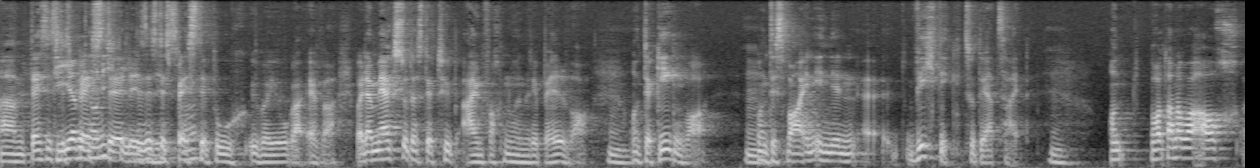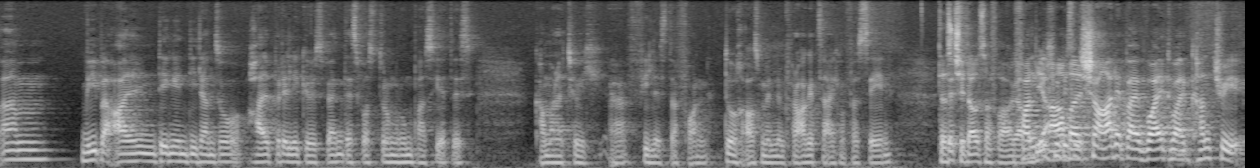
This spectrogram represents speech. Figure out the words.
Ähm, das ist, die das, beste, gelesen, das, ist das beste Buch über Yoga ever. Weil da merkst du, dass der Typ einfach nur ein Rebell war hm. und dagegen war. Hm. Und das war in Indien äh, wichtig zu der Zeit. Hm. Und war dann aber auch, ähm, wie bei allen Dingen, die dann so halb religiös werden, das, was drumherum passiert ist, kann man natürlich äh, vieles davon durchaus mit einem Fragezeichen versehen. Das, das steht außer Frage. Fand ich ein bisschen schade bei Wild Wild Country,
